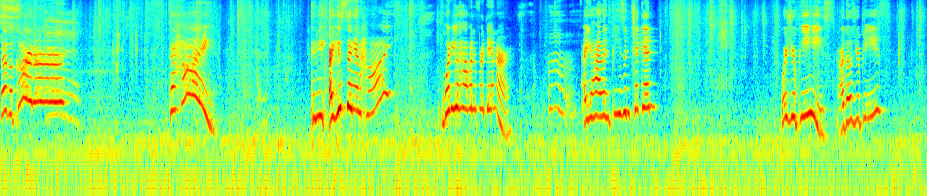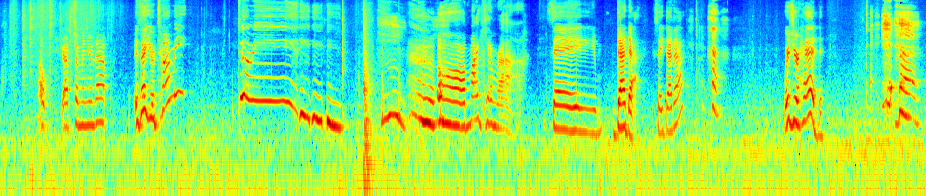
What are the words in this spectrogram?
Bubba Carter! Say hi! Can you, are you saying hi? What are you having for dinner? Are you having peas and chicken? Where's your peas? Are those your peas? Oh, drop some in your lap. Is that your tummy? Tummy! oh, my camera. Say dada. Say dada. Where's your head?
